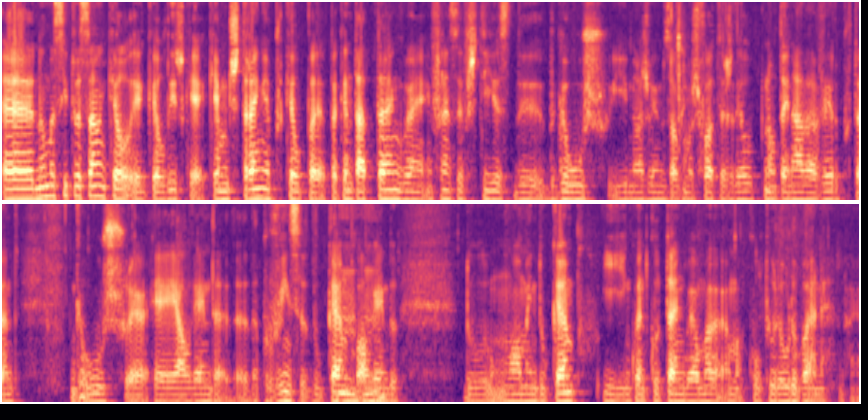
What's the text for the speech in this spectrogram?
uh, numa situação em que ele, que ele diz que é, que é muito estranha, porque ele, para, para cantar tango em França, vestia-se de, de, gaúcho, e nós vemos algumas fotos dele que não têm nada a ver, portanto, gaúcho é, é alguém da, da, província, do campo, uhum. alguém do, do, um homem do campo, e enquanto que o tango é uma, uma cultura urbana. É?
